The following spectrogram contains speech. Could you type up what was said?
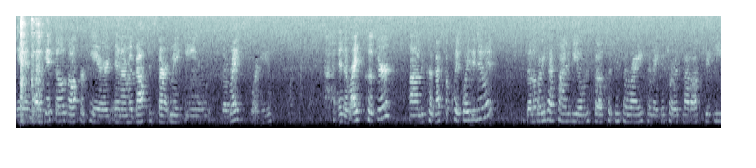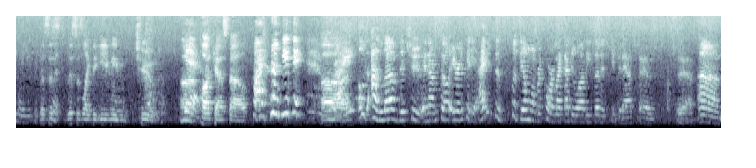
and uh, get those all prepared. And I'm about to start making the rice for you in the rice cooker um, because that's the quick way to do it. Don't nobody have time to be over the stove cooking some rice and making sure it's not all sticky when you can This just put is this is like the evening chew, uh, Yeah. podcast style. Uh, right? Oh, I love the chew, and I'm so irritated. I to put them on record like I do all these other stupid ass shows. Yeah. Um,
